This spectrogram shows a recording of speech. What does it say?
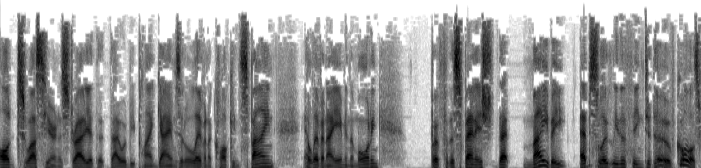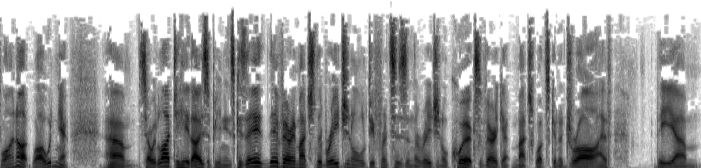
odd to us here in Australia that they would be playing games at 11 o'clock in Spain, 11 a.m. in the morning. But for the Spanish, that may be absolutely the thing to do. Of course, why not? Why wouldn't you? Um, so we'd like to hear those opinions because they're they're very much the regional differences and the regional quirks are very much what's going to drive the um,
